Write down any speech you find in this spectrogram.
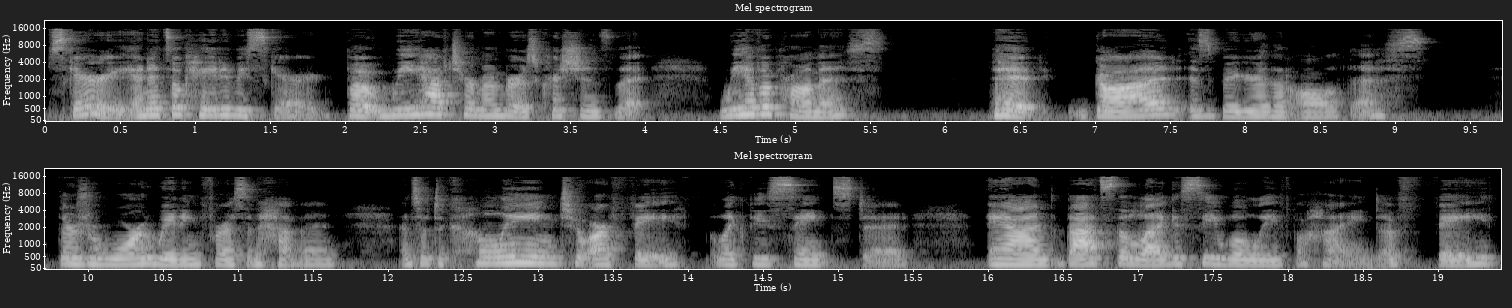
scary and it's okay to be scared. But we have to remember as Christians that we have a promise that God is bigger than all of this. There's reward waiting for us in heaven. And so to cling to our faith like these saints did. And that's the legacy we'll leave behind of faith,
